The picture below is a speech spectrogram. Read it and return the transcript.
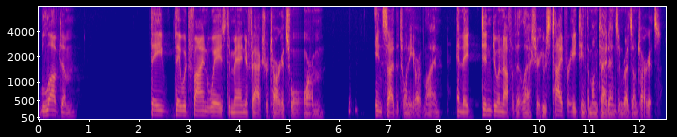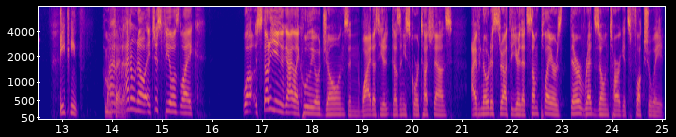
loved him, they they would find ways to manufacture targets for him inside the 20 yard line. And they didn't do enough of it last year. He was tied for 18th among tight ends in red zone targets. 18th among tight ends. I, I don't know. It just feels like, well, studying a guy like Julio Jones and why does he doesn't he score touchdowns? I've noticed throughout the year that some players their red zone targets fluctuate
